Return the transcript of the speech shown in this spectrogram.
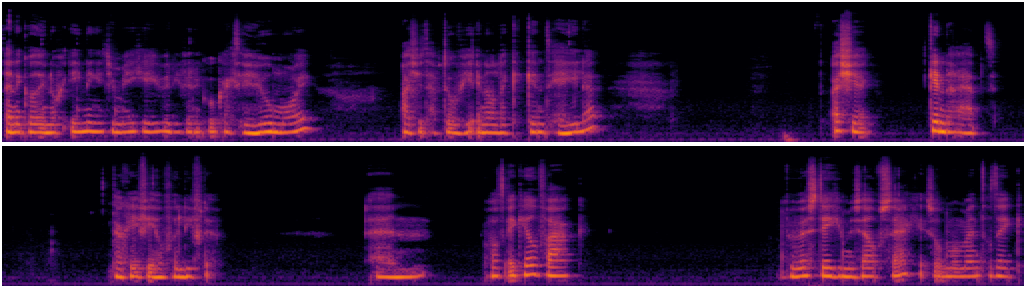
En ik wil je nog één dingetje meegeven, die vind ik ook echt heel mooi. Als je het hebt over je innerlijke kind helen. Als je kinderen hebt, dan geef je heel veel liefde. En wat ik heel vaak bewust tegen mezelf zeg, is op het moment dat ik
